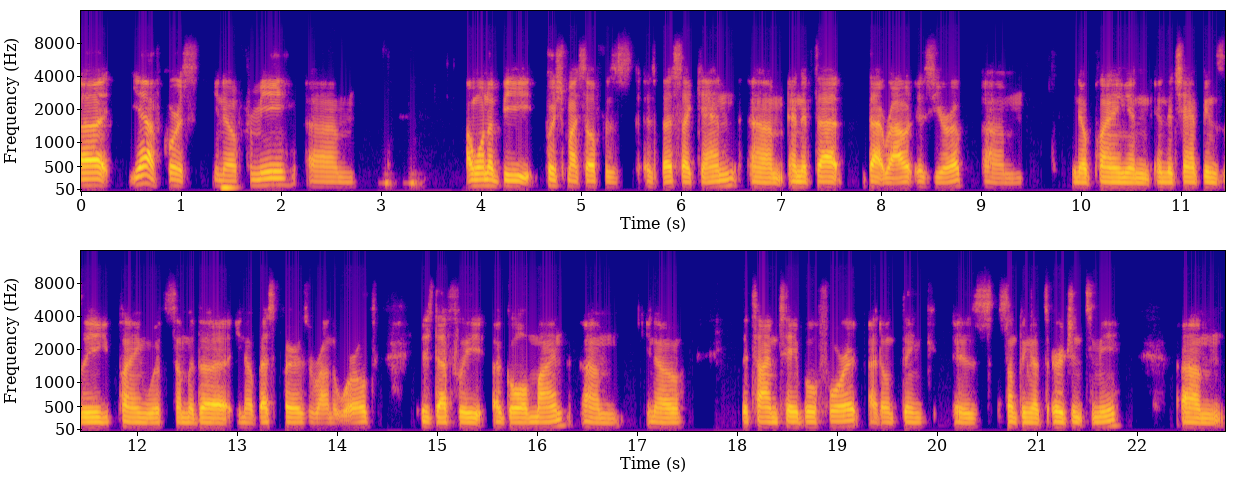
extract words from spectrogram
Uh, yeah, of course. You know, for me, um, I want to be push myself as as best I can, um, and if that that route is Europe, um, you know, playing in, in the Champions League, playing with some of the, you know, best players around the world is definitely a goal of mine. Um, you know, the timetable for it, I don't think is something that's urgent to me. Um,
